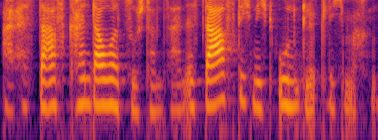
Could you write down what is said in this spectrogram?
Aber es darf kein Dauerzustand sein. Es darf dich nicht unglücklich machen.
